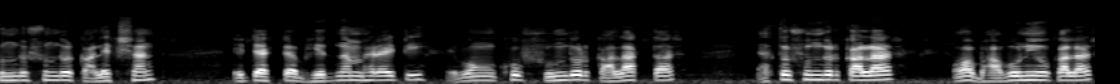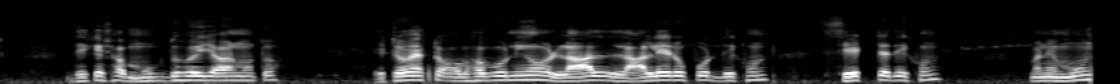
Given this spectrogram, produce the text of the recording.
সুন্দর সুন্দর কালেকশান এটা একটা ভিয়েতনাম ভ্যারাইটি এবং খুব সুন্দর কালার তার। এত সুন্দর কালার অভাবনীয় কালার দেখে সব মুগ্ধ হয়ে যাওয়ার মতো। এটাও একটা অভাবনীয় লাল, লালের ওপর দেখুন সেটটা দেখুন মানে মন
